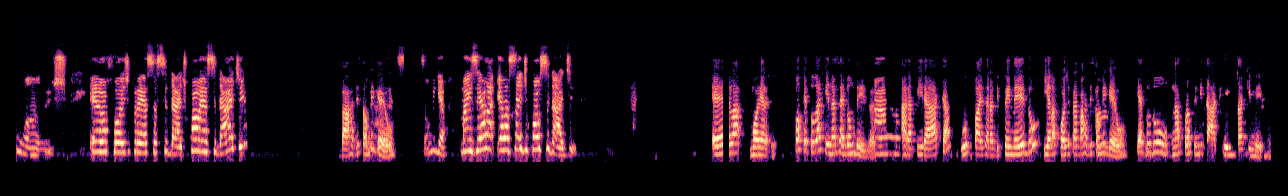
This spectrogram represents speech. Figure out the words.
anos. Ela foge para essa cidade. Qual é a cidade? Barra de São Miguel. São Miguel. Mas ela, ela sai de qual cidade? Ela mora porque tudo aqui nas redondezas. Ah. Arapiraca, os pais eram de Penedo e ela foge para Barra de São ah. Miguel, que é tudo nas proximidades daqui mesmo.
